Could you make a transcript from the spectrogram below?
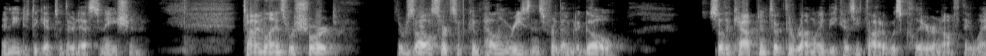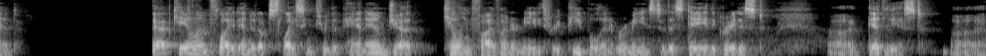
and needed to get to their destination. Timelines were short. There was all sorts of compelling reasons for them to go. So the captain took the runway because he thought it was clear, and off they went. That KLM flight ended up slicing through the Pan Am jet, killing 583 people, and it remains to this day the greatest, uh, deadliest uh,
